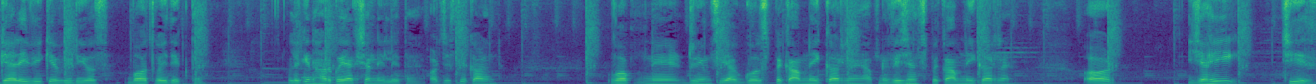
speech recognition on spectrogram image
गैरी वी के वीडियोस बहुत कोई देखता है। लेकिन हर कोई एक्शन नहीं लेता है। और जिसके कारण वो अपने ड्रीम्स या गोल्स पे काम नहीं कर रहे हैं, अपने विजन्स पे काम नहीं कर रहे हैं। और यही चीज़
